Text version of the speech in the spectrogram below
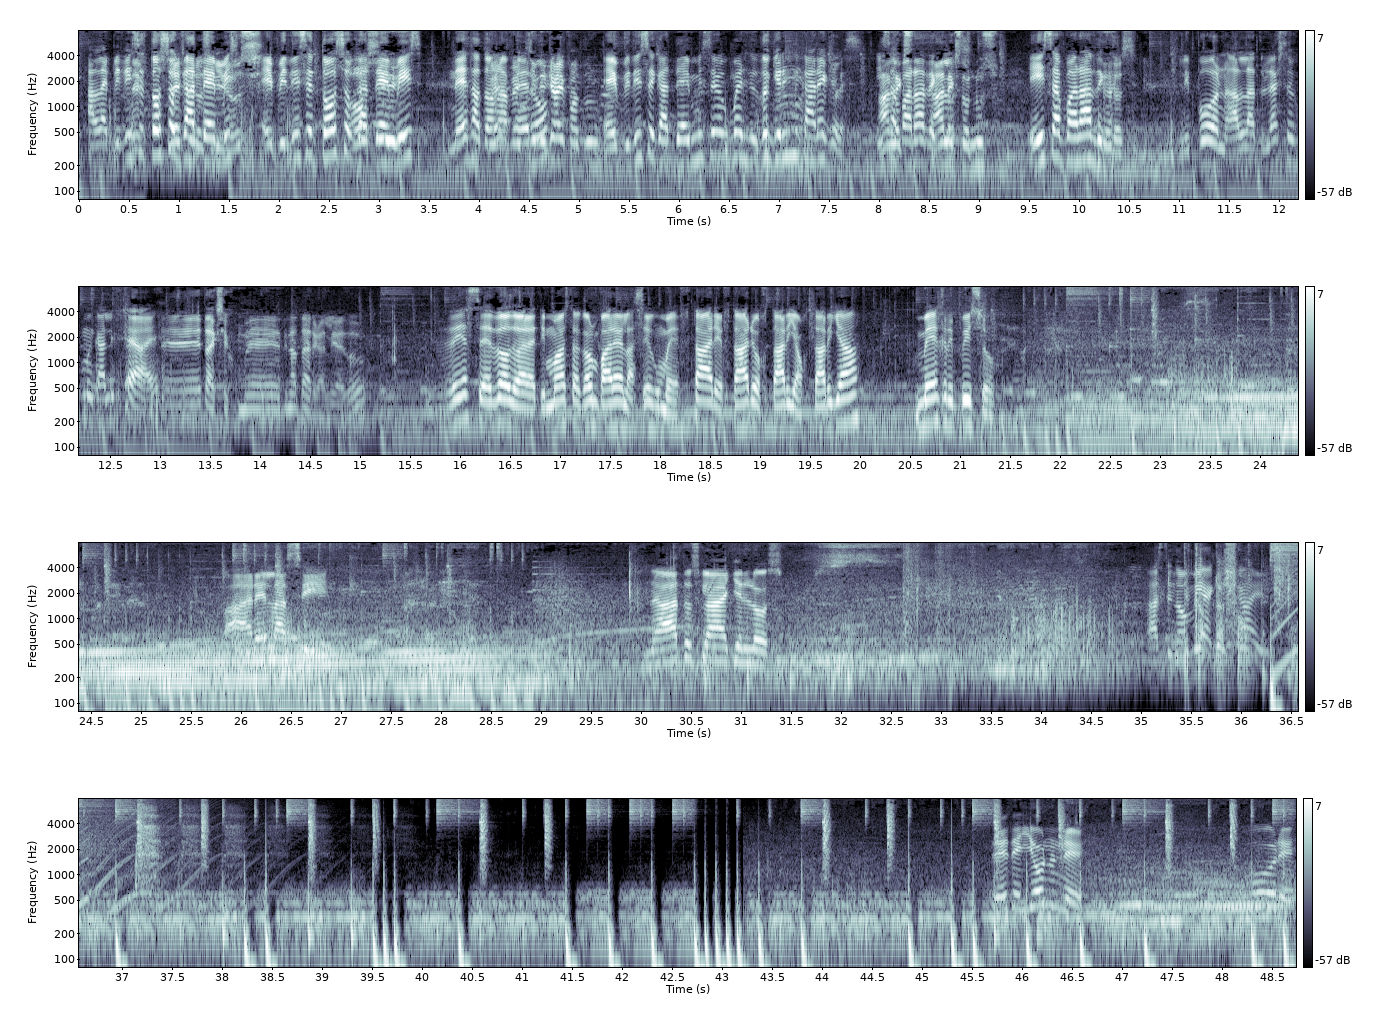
Αλλά επειδή είσαι τόσο δεύτερος κατέμι, γύρος. επειδή είσαι τόσο Όχι. κατέμι, ναι, θα το Με- με αναφέρω. κυνηγάει παντού. Επειδή είσαι κατέμι, έχουμε έρθει εδώ και ρίχνει καρέκλες. Είσαι Άλεξ, απαράδεκτος. Άλεξ το νου σου. Είσαι απαράδεκτος. λοιπόν, αλλά τουλάχιστον έχουμε καλή θέα, ε. Ε, εντάξει, έχουμε δυνατά εργαλεία εδώ. Δες εδώ τώρα, ετοιμάστε να κάνουν παρέλαση. Έχουμε 7, 7, 8, 8 μέχρι πίσω. Παρέλαση. Νάτος και ο άγγελος. Αστυνομία κυνηγάει. Δεν τελειώνουνε. Ωραία.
